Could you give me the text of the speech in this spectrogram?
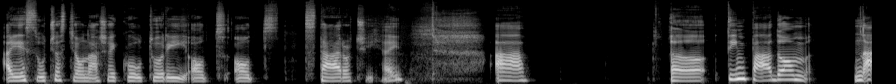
a je súčasťou našej kultúry od, od stáročí. Hej? A uh, tým pádom, na,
